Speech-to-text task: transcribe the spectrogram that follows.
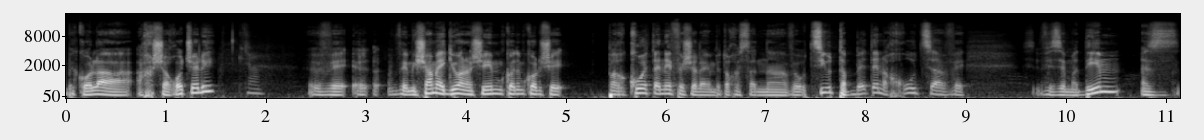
בכל ההכשרות שלי. כן. ו- ומשם הגיעו אנשים, קודם כל, שפרקו את הנפש שלהם בתוך הסדנה, והוציאו את הבטן החוצה, ו- וזה מדהים. אז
